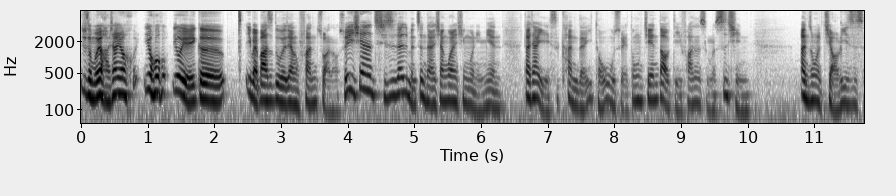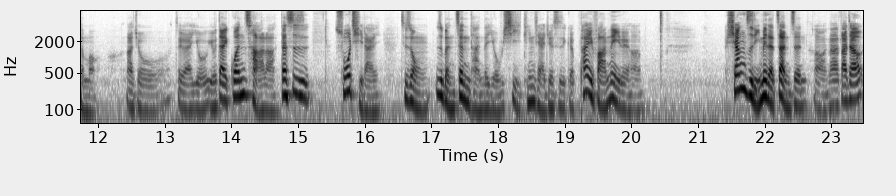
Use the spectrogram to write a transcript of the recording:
又怎么又好像又又又有一个。一百八十度的这样翻转哦，所以现在其实，在日本政坛相关的新闻里面，大家也是看得一头雾水，中间到底发生什么事情，暗中的角力是什么，那就这个有有待观察啦。但是说起来，这种日本政坛的游戏听起来就是一个派阀内的哈箱子里面的战争啊。那大家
